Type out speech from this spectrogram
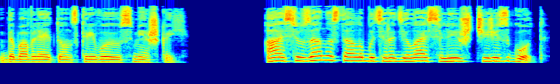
добавляет он с кривой усмешкой. А Сюзанна стало быть родилась лишь через год.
